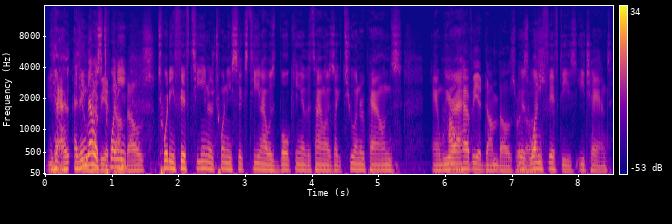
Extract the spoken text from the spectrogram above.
Yeah, know, I think that was heavy 20, dumbbells. 2015 or 2016. I was bulking at the time. I was like 200 pounds, and we How were at, heavy of dumbbells were it was 150s each hand,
